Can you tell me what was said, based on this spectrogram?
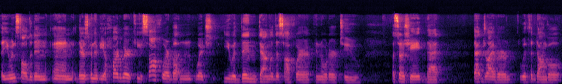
that you installed it in, and there's going to be a hardware key software button, which you would then download the software in order to associate that, that driver with the dongle,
